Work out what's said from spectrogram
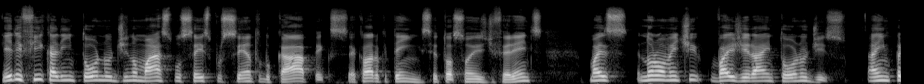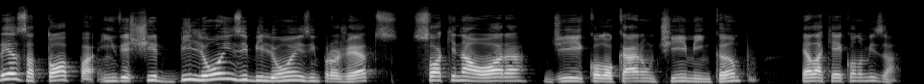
ele fica ali em torno de no máximo 6% do capex. É claro que tem situações diferentes, mas normalmente vai girar em torno disso. A empresa topa investir bilhões e bilhões em projetos, só que na hora de colocar um time em campo, ela quer economizar,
